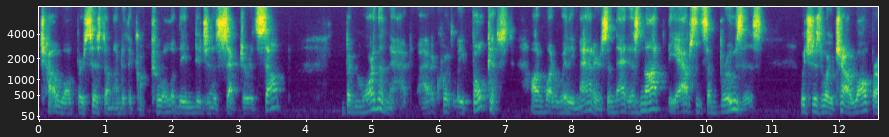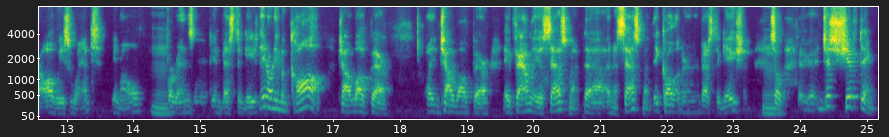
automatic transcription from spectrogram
child welfare system under the control of the indigenous sector itself. But more than that, adequately focused on what really matters, and that is not the absence of bruises, which is where child welfare always went. You know, mm. forensic investigation. They don't even call child welfare child welfare a family assessment, uh, an assessment. They call it an investigation. Mm. So uh, just shifting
